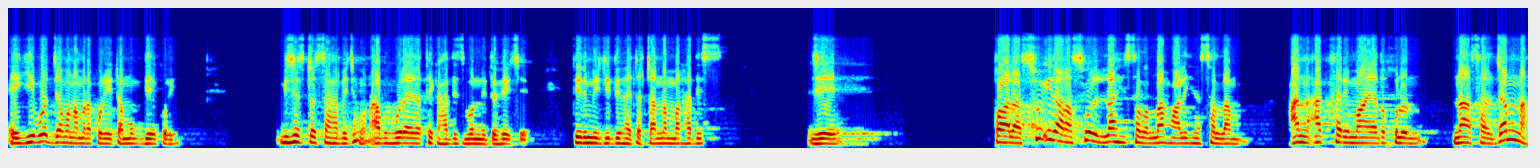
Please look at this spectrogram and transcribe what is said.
এই গিবত যেমন আমরা করি, এটা মুখ দিয়ে করি। বিশিষ্ট সাহাবি যেমন আবু হুরাইরা থেকে হাদিস বর্ণিত হয়েছে, তিরমিজি দুই হাজার চার নম্বর হাদিস, যে কলা সুইলা রাসুল্লাহ সাল্লাহ আলহিহাসাল্লাম আন আকফারি মা না নাসাল জান্না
